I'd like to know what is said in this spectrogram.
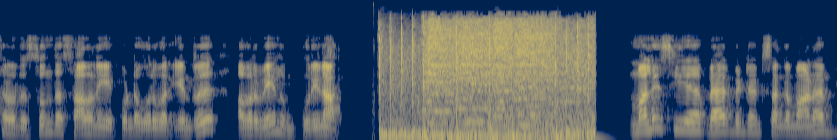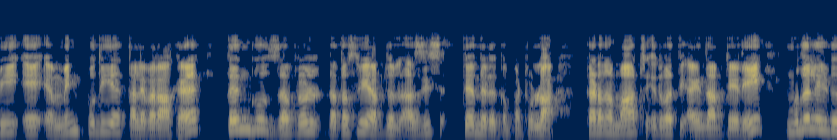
தனது சொந்த சாதனையை கொண்ட ஒருவர் என்று அவர் மேலும் கூறினார். மலேசிய பேட்மிண்டன் சங்கமான பிஏஎம்மின் புதிய தலைவராக தெங்கு ஜப்ருல் ததஸ்ரீ அப்துல் அசீஸ் தேர்ந்தெடுக்கப்பட்டுள்ளார். கடந்த மார்ச் 25ஆம் தேதி முதலீடு,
